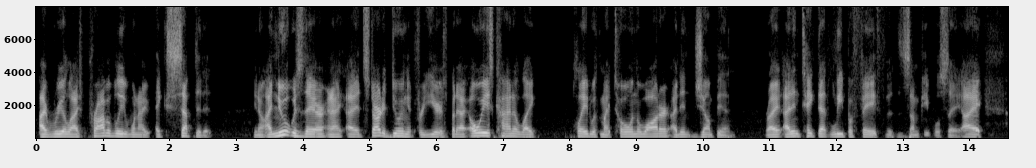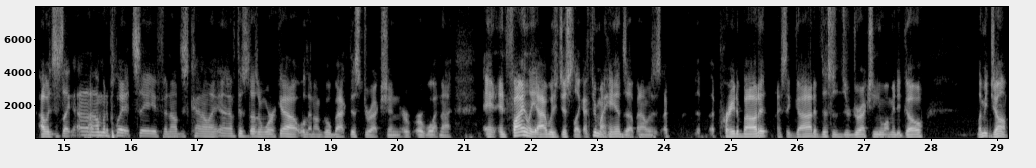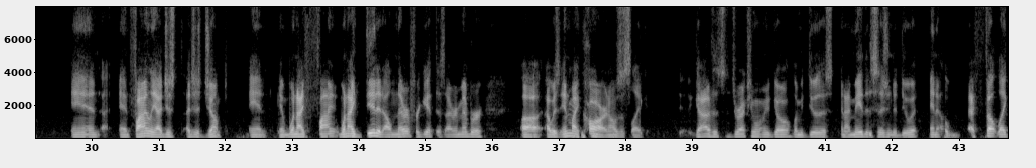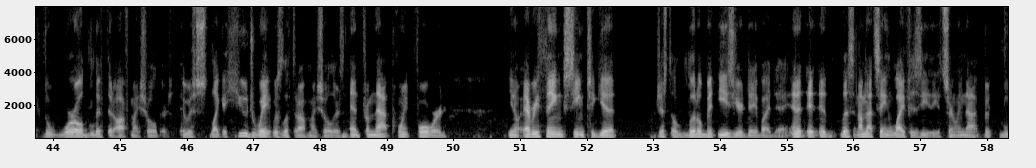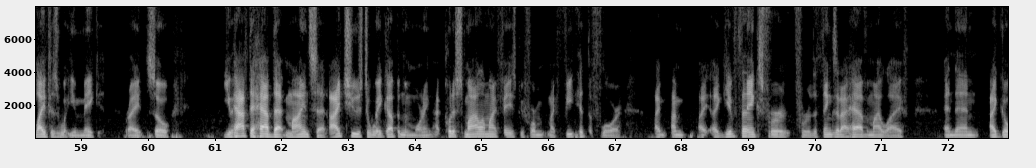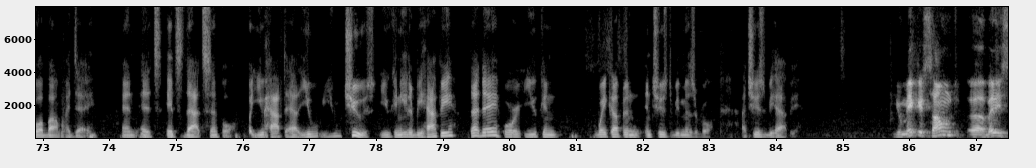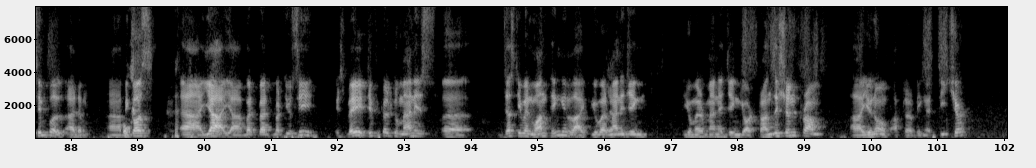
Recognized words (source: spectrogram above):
I realized probably when I accepted it. You know, I knew it was there, and I, I had started doing it for years. But I always kind of like played with my toe in the water. I didn't jump in right? I didn't take that leap of faith that some people say. I I was just like, oh, I'm going to play it safe, and I'll just kind of like, eh, if this doesn't work out, well, then I'll go back this direction or, or whatnot. And, and finally, I was just like, I threw my hands up and I was, I, I prayed about it. I said, God, if this is the direction you want me to go, let me jump. And and finally, I just I just jumped. And and when I find when I did it, I'll never forget this. I remember uh, I was in my car and I was just like, God, if this is the direction you want me to go, let me do this. And I made the decision to do it. And I felt like the world lifted off my shoulders. It was like a huge weight was lifted off my shoulders. And from that point forward, you know, everything seemed to get just a little bit easier day by day. And it, it, it listen, I'm not saying life is easy. It's certainly not, but life is what you make it, right? So you have to have that mindset. I choose to wake up in the morning. I put a smile on my face before my feet hit the floor. I, I'm I, I give thanks for for the things that I have in my life, and then I go about my day, and it's it's that simple. But you have to have you you choose. You can either be happy that day, or you can wake up and, and choose to be miserable. I choose to be happy. You make it sound uh, very simple, Adam, uh, because uh, yeah, yeah, but but but you see, it's very difficult to manage uh, just even one thing in life. You were yeah. managing you were managing your transition from uh, you know after being a teacher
